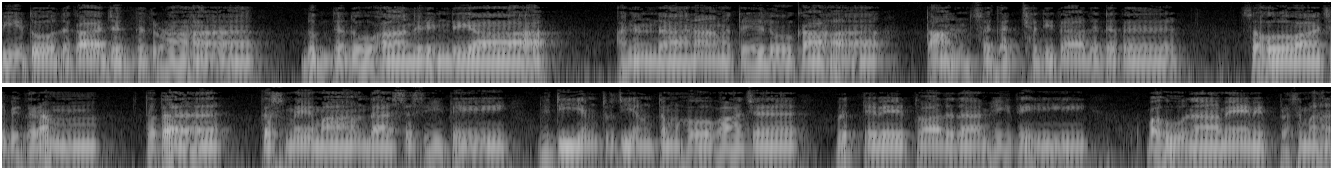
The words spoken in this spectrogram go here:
पीतोदका जग्धतृणाः दुग्धदोहा निरिन्द्रियाः ते लोकाः, तान् स गच्छदिता ददत् सहोवाच पितरम्, तत कस्मै माम् दास्यसीति, द्वितीयम्, तृतीयम्, तम् होवाच। मृत्यवे त्वा ददामीति। बहूनामेमि प्रथमः,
